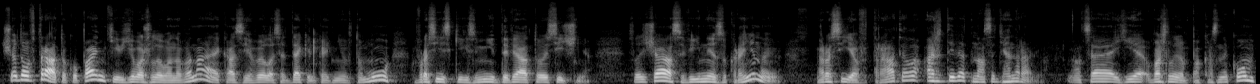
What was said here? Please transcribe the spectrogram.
Щодо втрат окупантів, є важлива новина, яка з'явилася декілька днів тому в російських змі 9 січня. В час війни з Україною Росія втратила аж 19 генералів. Це є важливим показником.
